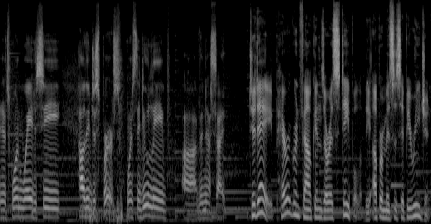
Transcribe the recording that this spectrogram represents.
and it's one way to see how they disperse once they do leave uh, the nest site. Today, peregrine falcons are a staple of the upper Mississippi region,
